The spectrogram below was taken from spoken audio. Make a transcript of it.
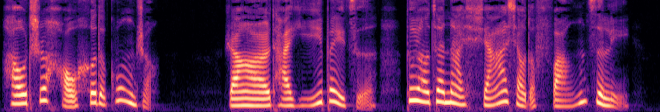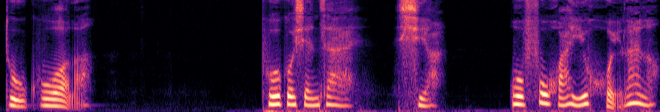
好吃好喝的供着。然而，他一辈子都要在那狭小的房子里度过了。不过现在，希儿，我傅华仪回来了，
